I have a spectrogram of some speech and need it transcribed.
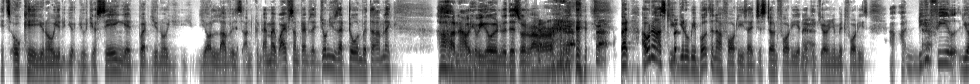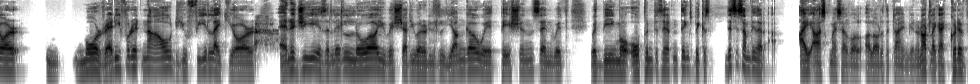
it's okay. You know, you, you, you're saying it, but you know, your love is unconditional. And my wife sometimes like, don't use that tone with her. I'm like, oh, now here we go into this one. Yeah, yeah. but I want to ask you, you know, we're both in our forties. I just turned 40 and yeah. I think you're in your mid forties. Uh, uh do you feel you're more ready for it now? Do you feel like your energy is a little lower? You wish that you were a little younger with patience and with, with being more open to certain things? Because this is something that I ask myself a, lot of the time, you know, not like I could have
